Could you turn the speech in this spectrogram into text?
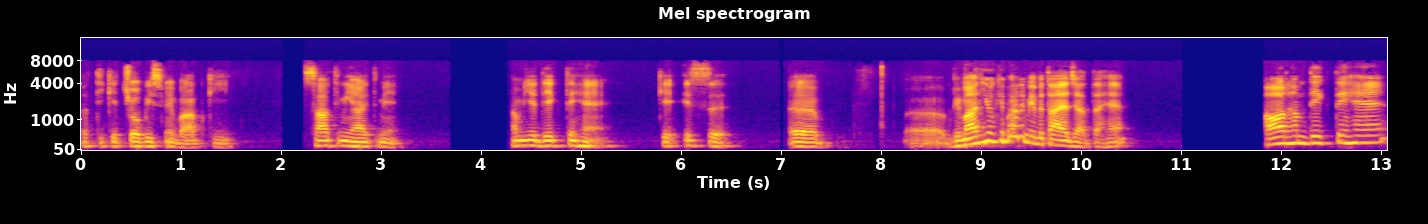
पति के चौबीसवें बाब की सातवीं आयत में हम ये देखते हैं कि इस बीमारियों के बारे में बताया जाता है। और हम देखते हैं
